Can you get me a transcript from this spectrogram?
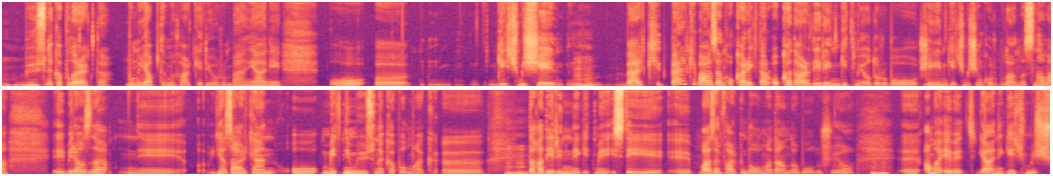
büyüsüne kapılarak da bunu hı hı. yaptığımı fark ediyorum ben. Yani o e, geçmişi hı hı. belki belki bazen o karakter o kadar derin gitmiyordur bu şeyin hı hı. geçmişin kurgulanmasına ama e, biraz da e, yazarken o metnin büyüsüne kapılmak e, hı hı. daha derinine gitme isteği e, bazen farkında olmadan da bu oluşuyor. Hı hı. E, ama evet yani geçmiş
